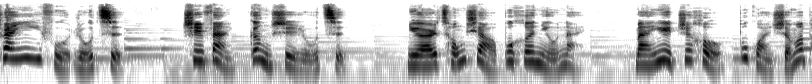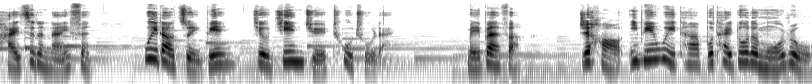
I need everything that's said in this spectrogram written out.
穿衣服如此，吃饭更是如此。女儿从小不喝牛奶，满月之后，不管什么牌子的奶粉，喂到嘴边就坚决吐出来。没办法，只好一边喂她不太多的母乳，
